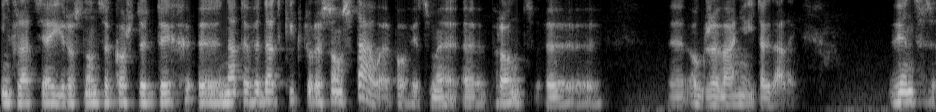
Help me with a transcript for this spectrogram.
inflacja i rosnące koszty tych y, na te wydatki, które są stałe, powiedzmy y, prąd, y, ogrzewanie i tak dalej. Więc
